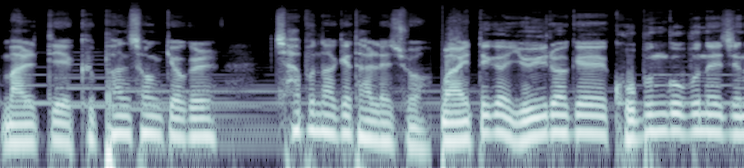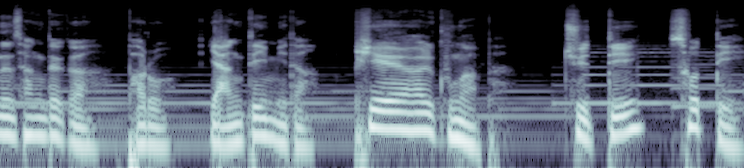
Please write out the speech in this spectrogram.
말띠의 급한 성격을 차분하게 달래주어 말띠가 유일하게 고분고분해지는 상대가 바로 양띠입니다. 피해야 할 궁합 쥐띠, 소띠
